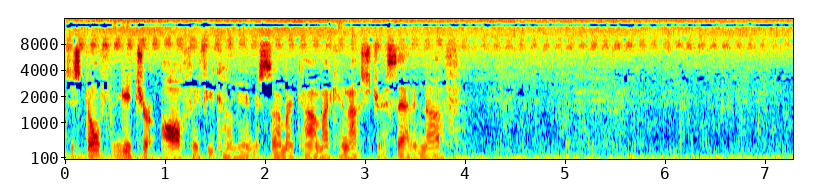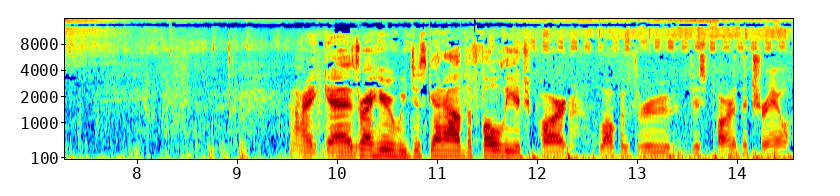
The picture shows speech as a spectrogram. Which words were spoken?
just don't forget your off if you come here in the summertime. I cannot stress that enough. All right, guys, right here, we just got out of the foliage part, walking through this part of the trail.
